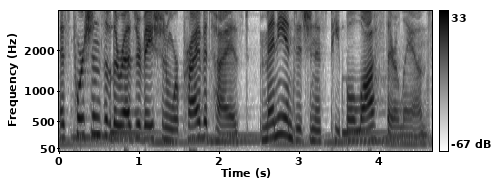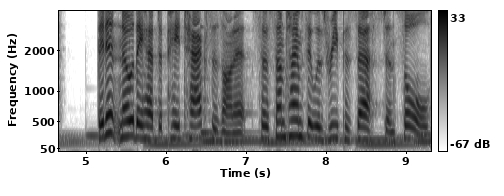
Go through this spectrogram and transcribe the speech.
As portions of the reservation were privatized, many indigenous people lost their land. They didn't know they had to pay taxes on it, so sometimes it was repossessed and sold.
